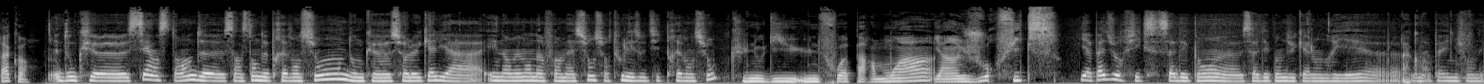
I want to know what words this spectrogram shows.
D'accord. Donc euh, c'est un stand, euh, c'est un stand de prévention, donc euh, sur lequel il y a énormément d'informations sur tous les outils de prévention. Tu nous dis une fois par mois. Il y a un jour fixe. Il n'y a pas de jour fixe, ça dépend, euh, ça dépend du calendrier. euh, on n'a pas une journée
